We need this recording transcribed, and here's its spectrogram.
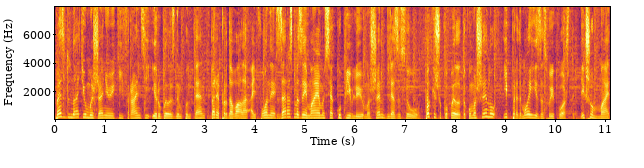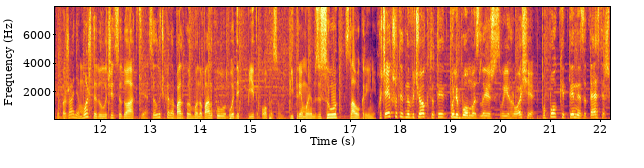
Без донатів ми Женю, який Франції, і робили з ним контент, перепродавали айфони. Зараз ми займаємося купівлею машин для ЗСУ. Поки що купили таку машину і передамо її за свої кошти. Якщо маєте бажання, можете долучитися до акції. Силочка на банку Монобанку буде під описом. Підтримуємо ЗСУ. Слава Україні! Хоча, якщо ти новичок, то ти по-любому злиєш свої гроші, бо поки ти не затестиш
